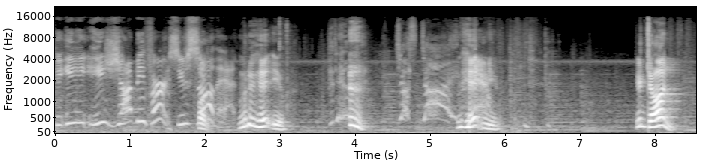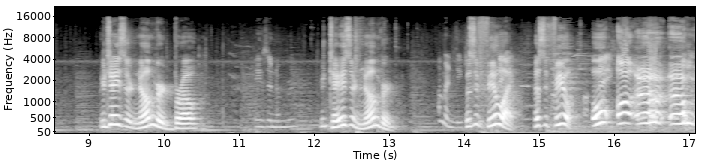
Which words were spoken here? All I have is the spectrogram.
He, he, he shot me first. You saw Look, that. I'm gonna hit you. just die. I'm hitting you. You're done. Your days are numbered, bro. These are numbered. Your days are numbered. I'm gonna need What does it feel like? How does it feel? Oh, Hey. oh, oh, oh, oh, I'm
